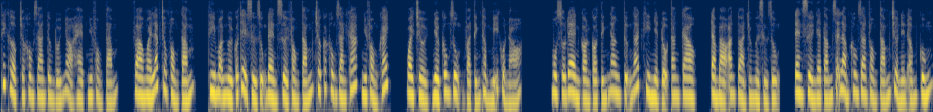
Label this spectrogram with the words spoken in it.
thích hợp cho không gian tương đối nhỏ hẹp như phòng tắm. Và ngoài lắp trong phòng tắm, thì mọi người có thể sử dụng đèn sưởi phòng tắm cho các không gian khác như phòng khách, ngoài trời nhờ công dụng và tính thẩm mỹ của nó. Một số đèn còn có tính năng tự ngắt khi nhiệt độ tăng cao, đảm bảo an toàn cho người sử dụng. Đèn sưởi nhà tắm sẽ làm không gian phòng tắm trở nên ấm cúng,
